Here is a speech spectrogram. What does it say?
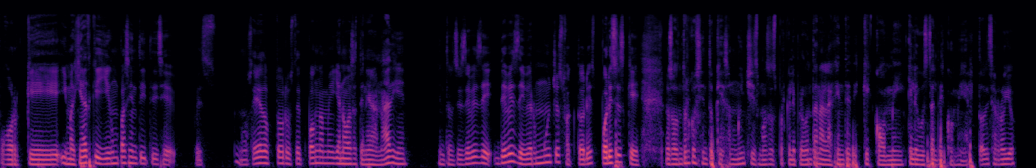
Porque imagínate que llega un paciente y te dice, pues, no sé, doctor, usted póngame, ya no vas a tener a nadie Entonces debes de, debes de ver muchos factores. Por eso es que los odontólogos siento que son muy chismosos porque le preguntan a la gente de qué come, qué le gusta el de comer, todo ese rollo.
